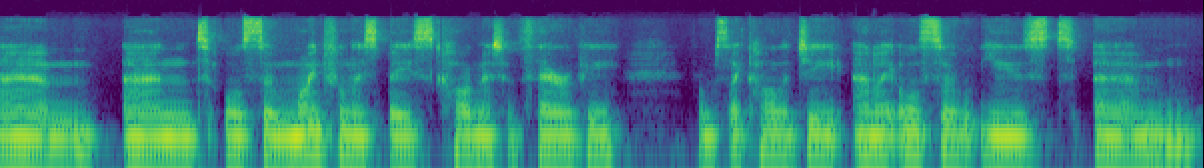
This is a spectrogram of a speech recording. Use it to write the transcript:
um, and also mindfulness-based cognitive therapy from psychology. And I also used um,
